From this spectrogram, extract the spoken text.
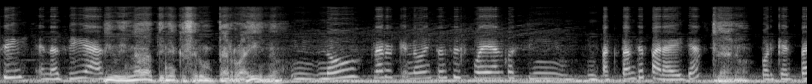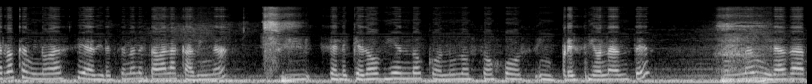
Sí, en las vías. Y nada tenía que ser un perro ahí, ¿no? No, claro que no. Entonces fue algo así impactante para ella, Claro. porque el perro caminó hacia dirección donde estaba la cabina Sí. y se le quedó viendo con unos ojos impresionantes, con una mirada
